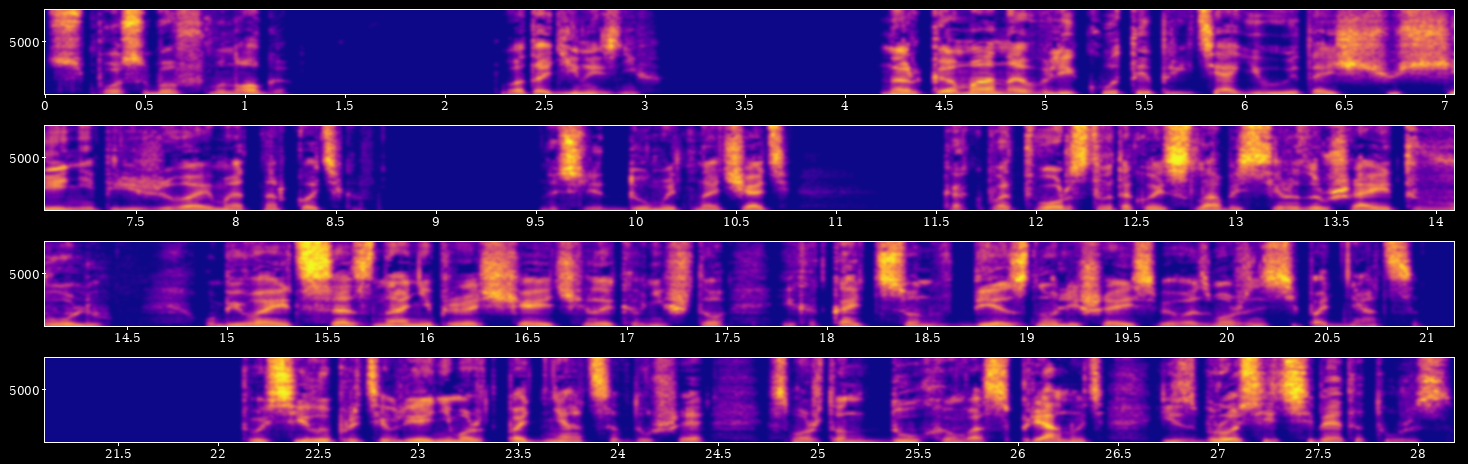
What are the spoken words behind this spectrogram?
Способов много. Вот один из них. Наркомана влекут и притягивают ощущения, переживаемые от наркотиков. Но если думать начать как потворство такой слабости разрушает волю, убивает сознание, превращая человека в ничто, и как катится он в бездну, лишая себя возможности подняться. То сила противления может подняться в душе, сможет он духом воспрянуть и сбросить с себя этот ужас.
